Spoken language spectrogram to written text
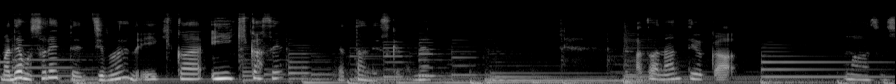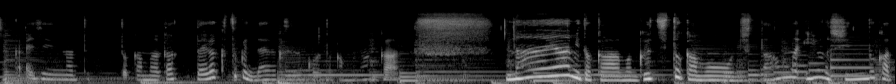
まあでもそれって自分への言い聞か言い聞かせやったんですけどね。うん。あとはなんていうかまあそう社会人になってとか、まあ、大学特に大学生の頃とかもなんか悩みとか、まあ、愚痴とかもちょっとあんま言うのしんどかっ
